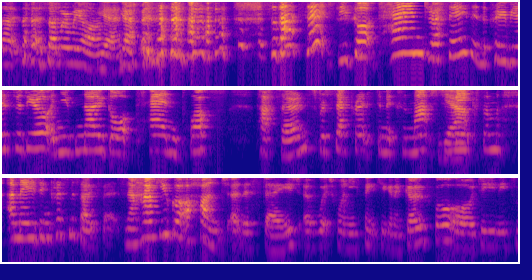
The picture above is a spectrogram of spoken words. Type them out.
That, that's that where we are. Yes. Yeah. so that's it. So you've got 10 dresses in the previous video, and you've now got 10 plus patterns for separates to mix and match to Yeah. make some amazing Christmas outfits. Now, have you got a hunch at this stage of which one you think you're going to go for, or do you need to?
